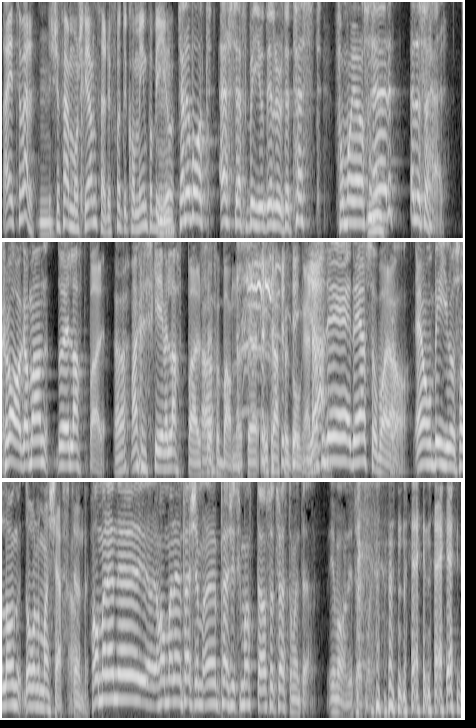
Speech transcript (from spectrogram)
Nej tyvärr, Mm. 25-årsgräns här, du får inte komma in på bio. Kan det vara att SF Bio delar ut ett test? Får man göra så Mm. här eller så här? Klagar man, då är det lappar. Ja. Man skriver lappar för förbannelse i trappuppgångar. Ja. Alltså det, det är så bara. Ja. Är man biosalong, då håller man käften. Har man en, eh, har man en persi, eh, persisk matta så tvättar man inte den. I vanlig tvättmaskin. nej, nej,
